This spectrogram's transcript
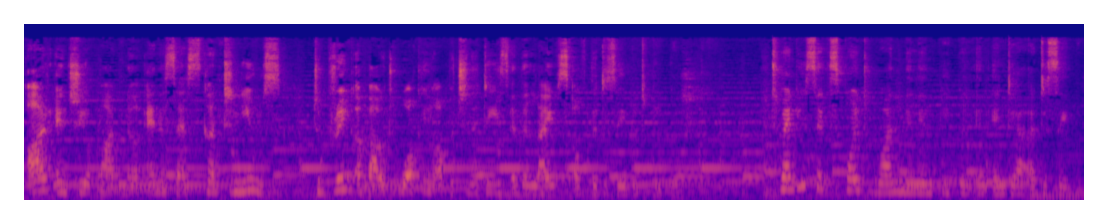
our NGO partner NSS continues to bring about walking opportunities in the lives of the disabled people. 26.1 million people in India are disabled,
